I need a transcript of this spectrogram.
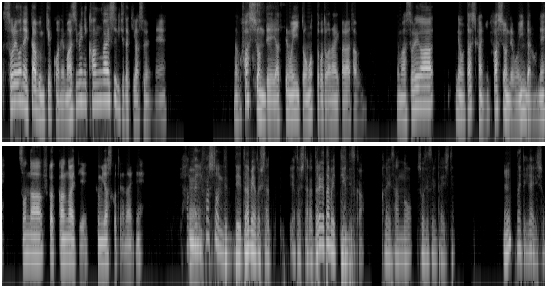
それをね、多分結構ね、真面目に考えすぎてた気がするよね。なんかファッションでやってもいいと思ったことがないから、多分。でまあ、それが、でも確かにファッションでもいいんだろうね。そんな深く考えて踏み出すことじゃないね。反対にファッションで,、でダメやとしたら、やとしたら誰がダメって言うんですか？金井さんの小説に対して。ん？ないといないでしょ。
